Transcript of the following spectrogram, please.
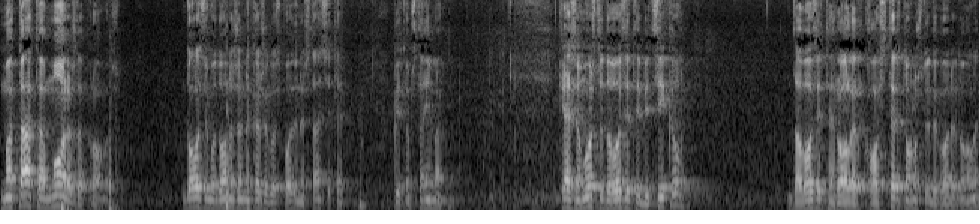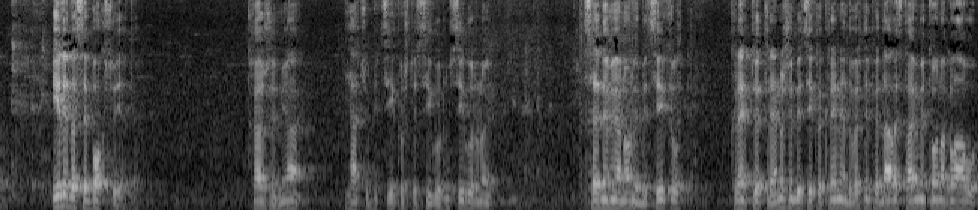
Ma tata, moraš da probaš. Dolazimo do ona žena, kaže, gospodine, šta ćete? Pitam šta ima. Kaže, možete da vozite bicikl, da vozite roller coaster, to ono što ide gore dole, ili da se boksujete. Kažem ja, ja ću bicikl, što je sigurno, sigurno je. Sednem ja na onaj bicikl, kren, to je trenažni bicikl, krenem da vrtim pedale, stavim me to na glavu,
